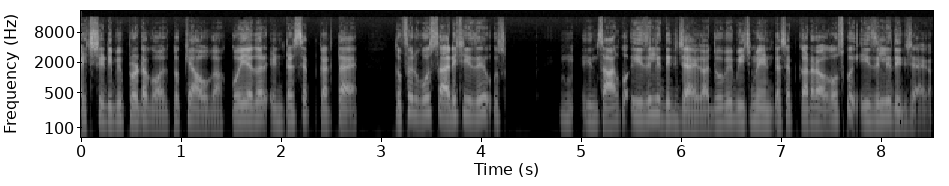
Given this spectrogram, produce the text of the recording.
एचटीटीपी प्रोटोकॉल तो क्या होगा? कोई अगर इंटरसेप्ट करता है तो फिर वो सारी चीज़ें उस इंसान को ईजिली दिख जाएगा। जो भी बीच में इंटरसेप्ट कर रहा होगा, उसको ईजिली दिख जाएगा।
